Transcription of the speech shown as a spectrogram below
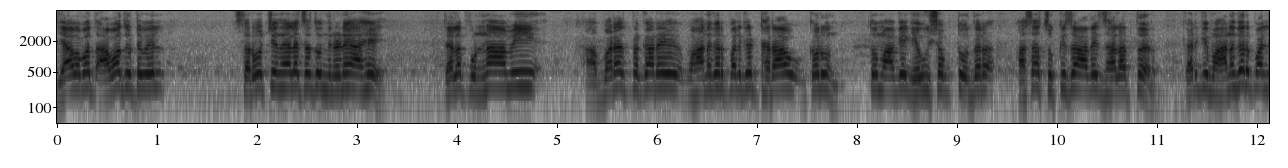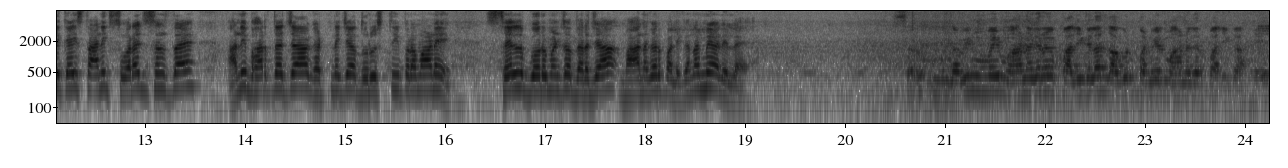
याबाबत आवाज उठवेल. सर्वोच्च न्यायालयाचा जो निर्णय आहे त्याला पुन्हा आम्ही बऱ्याच प्रकारे महानगरपालिकेत ठराव करून तो मागे घेऊ शकतो. जर असा चुकीचा आदेश झाला तर. कारण की महानगरपालिका ही स्थानिक स्वराज्य संस्था आहे आणि भारताच्या घटनेच्या दुरुस्तीप्रमाणे सेल्फ गव्हर्नमेंटचा दर्जा महानगरपालिकांना मिळालेला आहे. सर नवीन मुंबई महानगरपालिकेला लागून पनवेल महानगरपालिका आहे.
